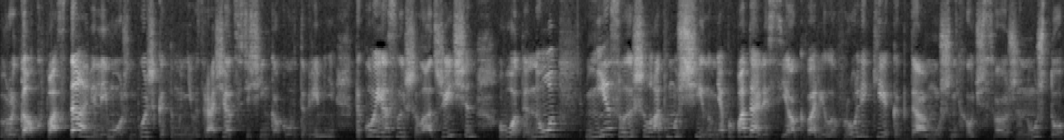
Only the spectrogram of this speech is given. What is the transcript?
Вроде галку поставили, и можно больше к этому не возвращаться в течение какого-то времени. Такое я слышала от женщин, вот, но не слышала от мужчин. У меня попадались, я говорила в ролике, когда муж не хочет свою жену, что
